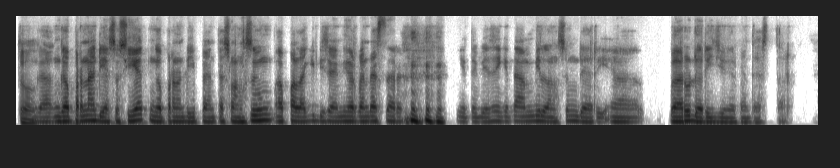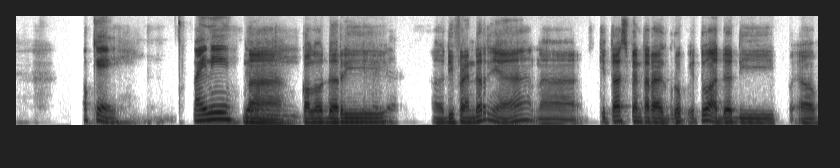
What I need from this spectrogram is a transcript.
Betul. Nggak nggak pernah di associate, nggak pernah di pentest langsung, apalagi di senior pentester. gitu biasanya kita ambil langsung dari uh, baru dari junior pentester. Oke. Okay. Nah ini dari Nah, kalau dari Defender. Uh, Defendernya, nah kita Spentara Group itu ada di uh,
